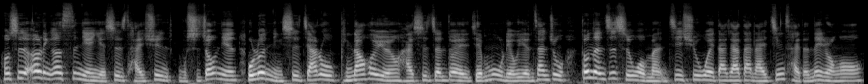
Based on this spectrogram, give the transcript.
同时，二零二四年也是财讯五十周年，不论你是加入频道会员，还是针对节目留言赞助，都能支持我们继续为大家带来精彩的内容哦。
